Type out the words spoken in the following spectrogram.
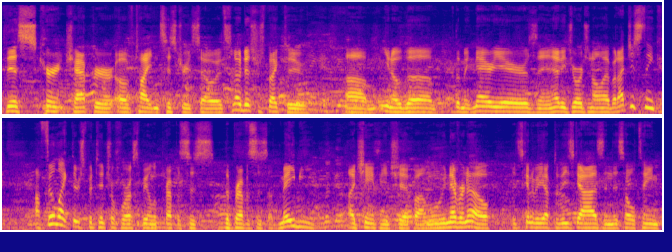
this current chapter of Titans history. So it's no disrespect to um, you know the the McNair years and Eddie George and all that, but I just think I feel like there's potential for us to be on the prefaces the prefaces of maybe a championship. Um, we never know, it's going to be up to these guys and this whole team.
